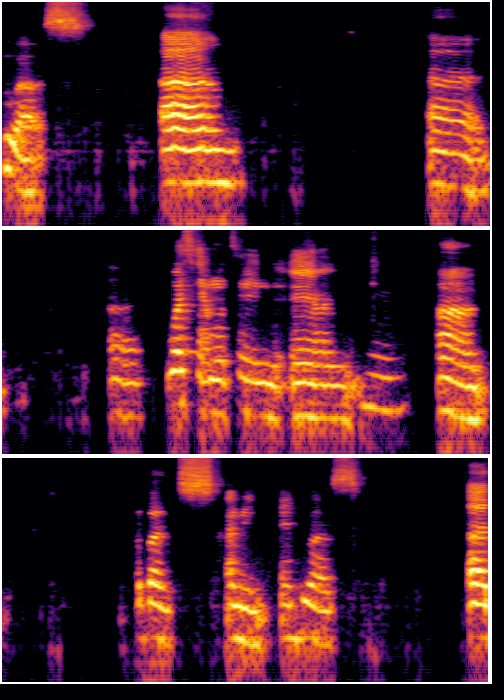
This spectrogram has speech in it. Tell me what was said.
who else? Um, uh, uh, Wes Hamilton and mm. um, a bunch. I mean, and who else? Uh,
